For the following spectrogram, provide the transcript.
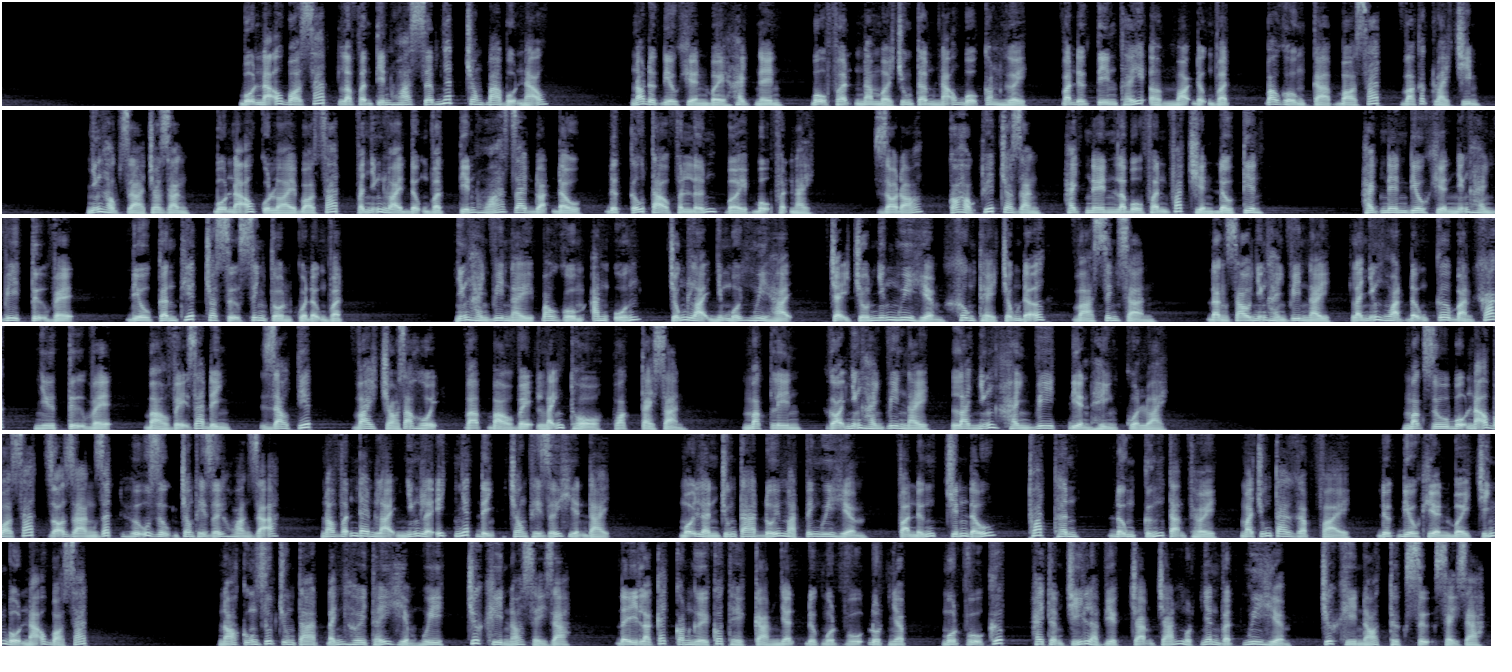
Bộ não bò sát là phần tiến hóa sớm nhất trong ba bộ não. Nó được điều khiển bởi hạch nền, bộ phận nằm ở trung tâm não bộ con người và được tìm thấy ở mọi động vật, bao gồm cả bò sát và các loài chim. Những học giả cho rằng bộ não của loài bò sát và những loài động vật tiến hóa giai đoạn đầu được cấu tạo phần lớn bởi bộ phận này. Do đó, có học thuyết cho rằng hạch nền là bộ phận phát triển đầu tiên. Hạch nền điều khiển những hành vi tự vệ, điều cần thiết cho sự sinh tồn của động vật. Những hành vi này bao gồm ăn uống, chống lại những mối nguy hại, chạy trốn những nguy hiểm không thể chống đỡ và sinh sản. Đằng sau những hành vi này là những hoạt động cơ bản khác như tự vệ, bảo vệ gia đình, giao tiếp, vai trò xã hội và bảo vệ lãnh thổ hoặc tài sản. McLean gọi những hành vi này là những hành vi điển hình của loài. Mặc dù bộ não bò sát rõ ràng rất hữu dụng trong thế giới hoang dã, nó vẫn đem lại những lợi ích nhất định trong thế giới hiện đại. Mỗi lần chúng ta đối mặt với nguy hiểm, phản ứng chiến đấu, thoát thân, đông cứng tạm thời mà chúng ta gặp phải được điều khiển bởi chính bộ não bò sát. Nó cũng giúp chúng ta đánh hơi thấy hiểm nguy trước khi nó xảy ra. Đây là cách con người có thể cảm nhận được một vụ đột nhập, một vụ cướp hay thậm chí là việc chạm trán một nhân vật nguy hiểm trước khi nó thực sự xảy ra.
